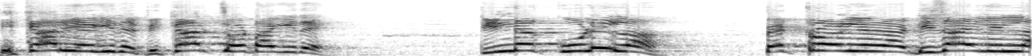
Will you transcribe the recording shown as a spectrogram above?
ಭಿಕಾರಿಯಾಗಿದೆ, ಭಿಕಾರ್ ಚೋಟಾಗಿದೆ. ತಿನ್ನಕ್ಕೆ ಕೂಳಿಲ್ಲ, ಪೆಟ್ರೋಲ್ ಇಲ್ಲ, ಡಿಸೈಲ್ ಇಲ್ಲ.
